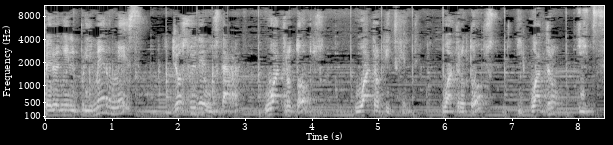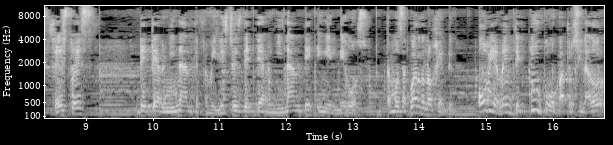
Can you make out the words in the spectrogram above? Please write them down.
Pero en el primer mes yo soy de buscar cuatro tops, cuatro kits, gente. Cuatro tops y cuatro kits. esto es determinante, familia. Esto es determinante en el negocio. ¿Estamos de acuerdo, no, gente? Obviamente tú como patrocinador,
